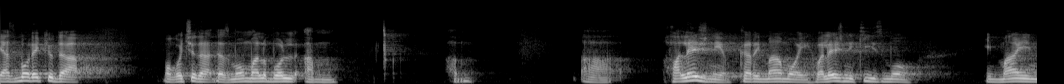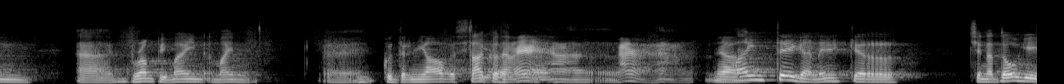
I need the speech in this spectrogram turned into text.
jaz bom rekel, da mogoče da, da smo malo bolj um, um, uh, hvaležni, kar imamo in hvaležni, ki smo, in manj uh, grumpy, manj. manj uh, Kodrnjavosti. Tako da ne. Ja. Manj tega, ne? ker če na dolgi,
